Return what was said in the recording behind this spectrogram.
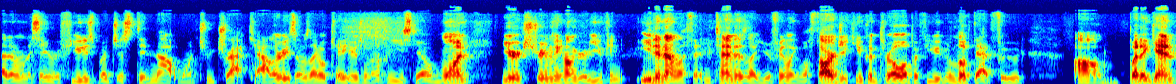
I don't want to say refuse, but just did not want to track calories. I was like, okay, here's an RPE scale. One, you're extremely hungry. You can eat an elephant. 10 is like you're feeling lethargic. You can throw up if you even looked at food. Um, but again,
